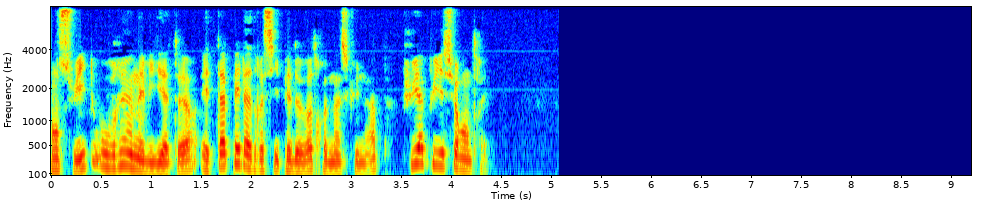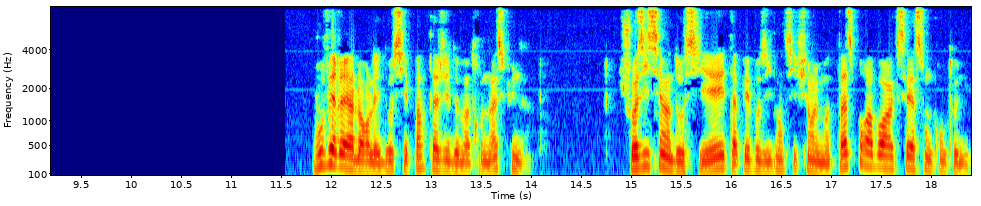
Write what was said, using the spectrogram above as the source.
Ensuite, ouvrez un navigateur et tapez l'adresse IP de votre NAS QNAP, puis appuyez sur Entrée. Vous verrez alors les dossiers partagés de votre NAS QNAP. Choisissez un dossier et tapez vos identifiants et mots de passe pour avoir accès à son contenu.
